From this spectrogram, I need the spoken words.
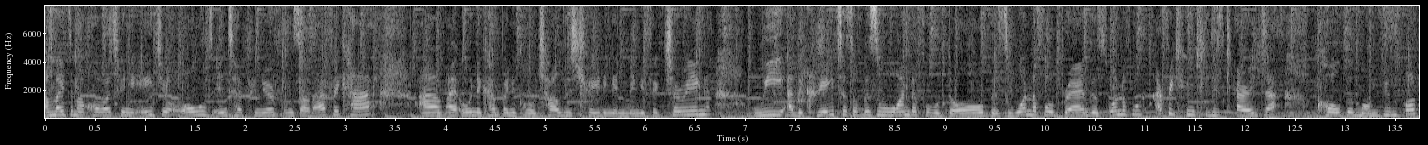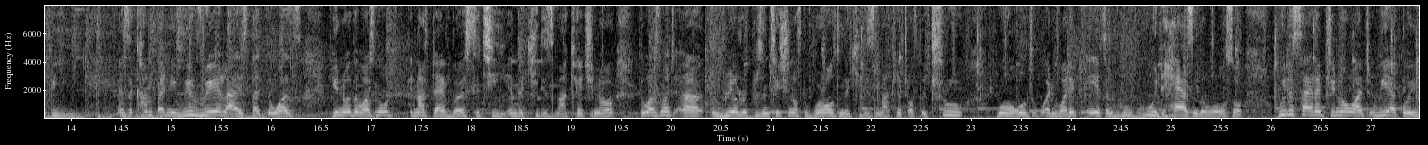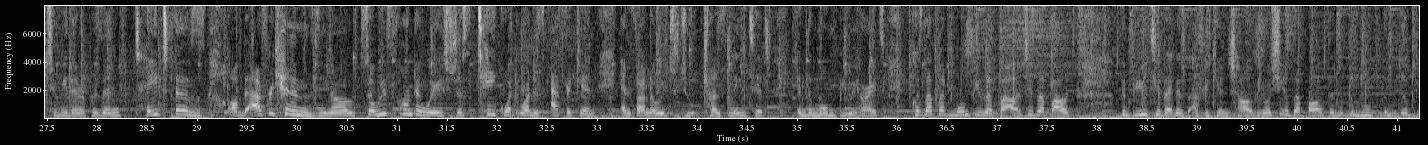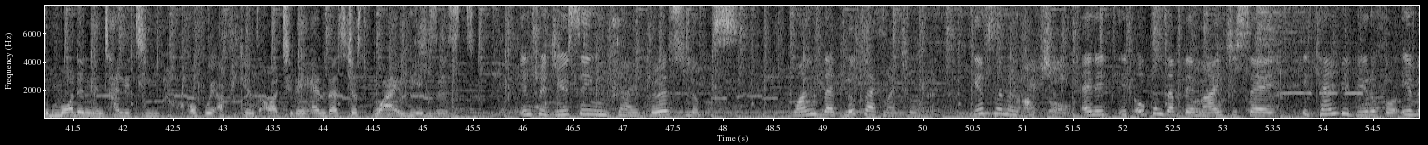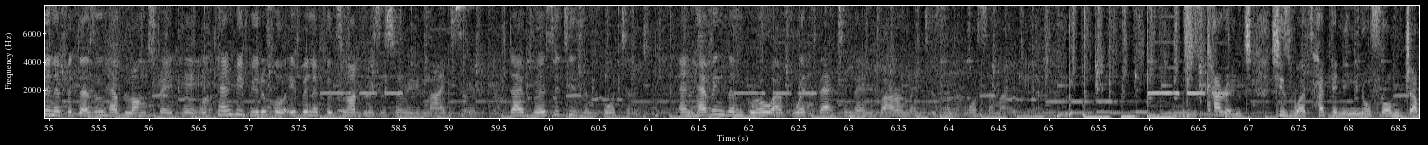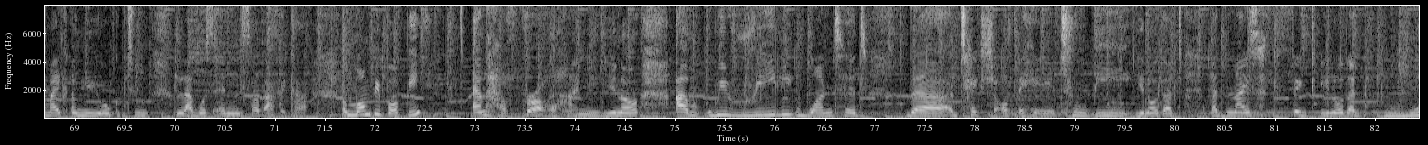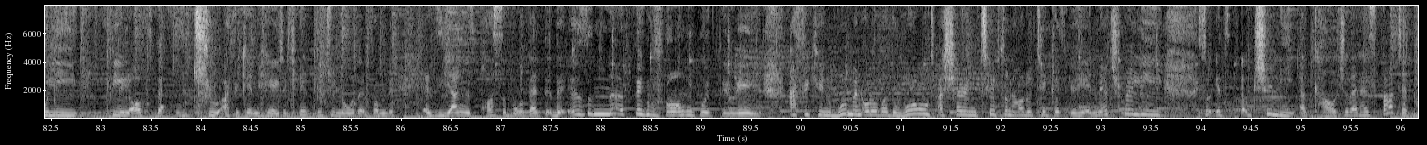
I'm Maite Makgoba, 28-year-old entrepreneur from South Africa. Um, I own a company called Childish Trading and Manufacturing. We are the creators of this wonderful doll, this wonderful brand, this wonderful African kiddies character called the Mompi Poppy as a company, we realized that there was, you know, there was not enough diversity in the kiddies market, you know. There was not a real representation of the world in the kiddies market, of the true world and what it is and who, who it has in the world. So we decided, you know what, we are going to be the representatives of the Africans, you know. So we found a way to just take what, what is African and found a way to, to translate it in the Mompi way, right? Because that's what Mompi is about. She's about the beauty that is African child, you know. She's about the, the, the, the modern mentality of where Africans are today, and that's just why we exist. Introducing diverse looks, ones that look like my children, gives them an option and it, it opens up their mind to say it can be beautiful even if it doesn't have long straight hair. It can be beautiful even if it's not necessarily light skin. Diversity is important and having them grow up with that in the environment is an awesome idea she's current. She's what's happening, you know, from Jamaica, New York to Lagos and South Africa. A Mompi Poppy and her fro, honey, you know. Um, we really wanted the texture of the hair to be, you know, that, that nice, thick, you know, that woolly feel of the true African hair. The kids need to know that from the, as young as possible that there is nothing wrong with your hair. African women all over the world are sharing tips on how to take off your hair naturally. So it's actually a culture that has started.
